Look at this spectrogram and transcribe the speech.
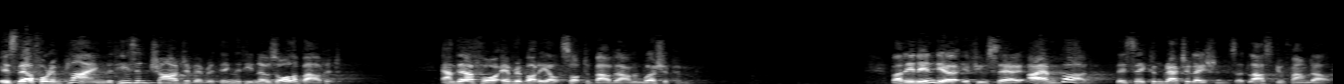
is therefore implying that he's in charge of everything, that he knows all about it, and therefore everybody else ought to bow down and worship him. But in India, if you say, I am God, they say, congratulations, at last you found out.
